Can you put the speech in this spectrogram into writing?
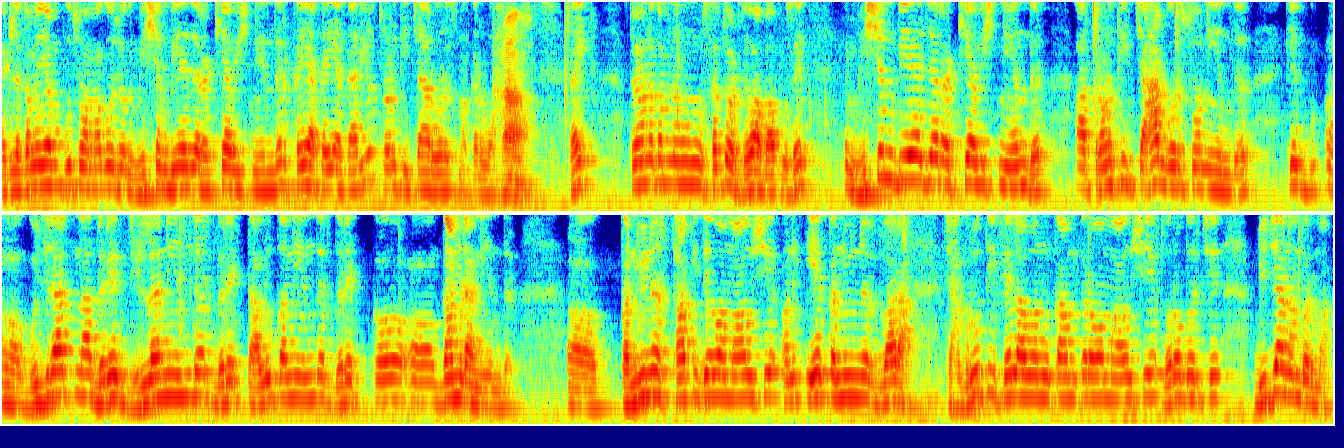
એટલે તમે એમ પૂછવા માંગો છો કે મિશન બે હજાર અઠ્યાવીસની અંદર કયા કયા કાર્યો ત્રણથી ચાર વર્ષમાં કરવા હા. રાઈટ તો એનો તમને હું સચોટ જવાબ આપું સાહેબ. મિશન બે હજાર અઠ્યાવીસની અંદર આ ત્રણથી ચાર વર્ષોની અંદર કે ગુજરાતના દરેક જિલ્લાની અંદર, દરેક તાલુકાની અંદર, દરેક ગામડાની અંદર કન્વીનર સ્થાપી દેવામાં આવશે અને એ કન્વીનર દ્વારા જાગૃતિ ફેલાવવાનું કામ કરવામાં આવશે. બરોબર છે? બીજા નંબરમાં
